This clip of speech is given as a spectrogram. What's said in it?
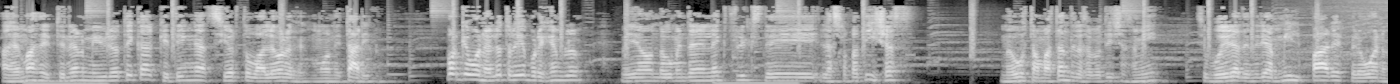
además de tener mi biblioteca, que tenga cierto valor monetario. Porque bueno, el otro día, por ejemplo, veía un documental en Netflix de las zapatillas. Me gustan bastante las zapatillas a mí. Si pudiera tendría mil pares, pero bueno,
